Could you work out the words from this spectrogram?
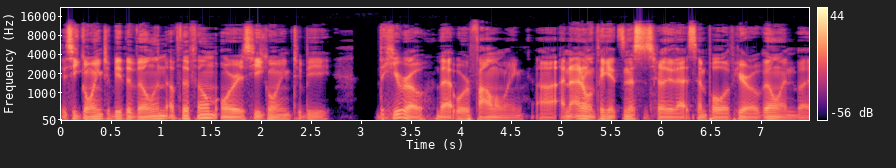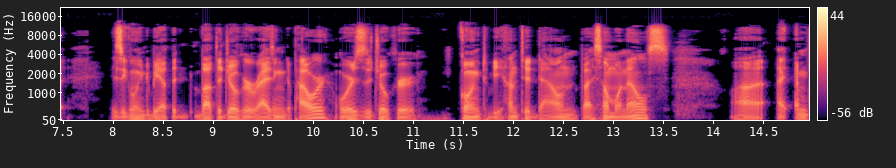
Is he going to be the villain of the film, or is he going to be the hero that we're following? Uh, and I don't think it's necessarily that simple of hero villain, but is it going to be the, about the Joker rising to power, or is the Joker going to be hunted down by someone else? Uh, I, I'm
